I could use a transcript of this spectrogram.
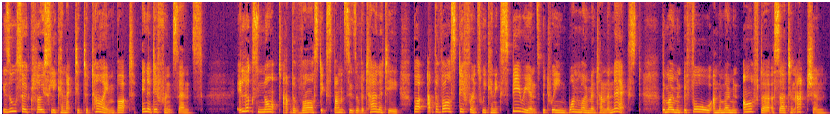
is also closely connected to time, but in a different sense. It looks not at the vast expanses of eternity, but at the vast difference we can experience between one moment and the next, the moment before and the moment after a certain action.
